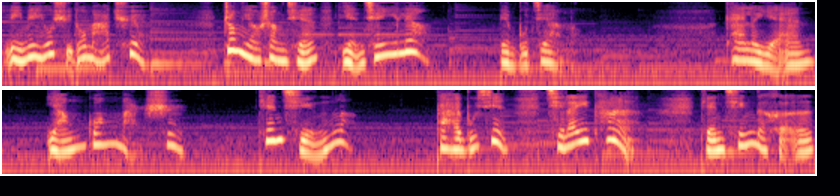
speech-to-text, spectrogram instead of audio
里面有许多麻雀。正要上前，眼前一亮，便不见了。开了眼，阳光满室，天晴了，他还不信，起来一看，天清得很，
